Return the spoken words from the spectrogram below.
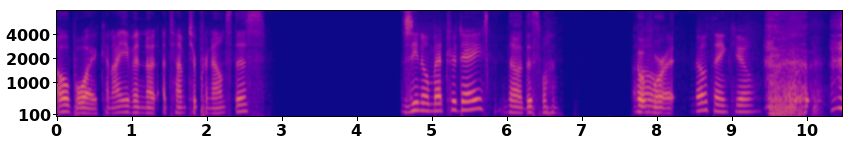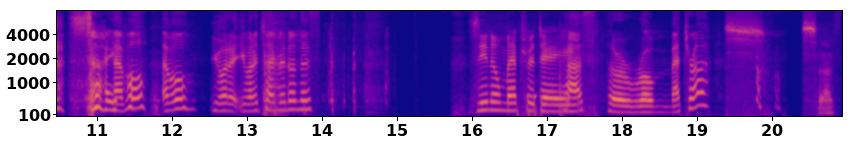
oh boy, can I even uh, attempt to pronounce this? Zenometridae. No, this one. Go for Oh, it. No, thank you. Emil, Emil, you want to you want to chime in on this? Zenometridae. Pasterometra? S- Seth.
